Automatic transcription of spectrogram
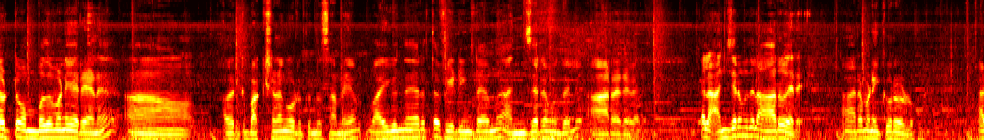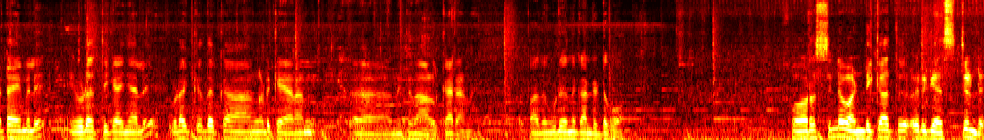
തൊട്ട് ഒമ്പത് മണി വരെയാണ് അവർക്ക് ഭക്ഷണം കൊടുക്കുന്ന സമയം. വൈകുന്നേരത്തെ ഫീഡിങ് ടൈം അഞ്ചര മുതൽ ആറര വരെ. അല്ല അഞ്ചര മുതൽ ആറ് വരെ. അര മണിക്കൂറേ ഉള്ളൂ. ആ ടൈമിൽ ഇവിടെ എത്തിക്കഴിഞ്ഞാൽ ഇവിടേക്ക് ഇതൊക്കെ അങ്ങോട്ട് കയറാൻ നിൽക്കുന്ന ആൾക്കാരാണ്. അപ്പോൾ അതും കൂടി ഒന്ന് കണ്ടിട്ട് പോകാം ഫോറസ്റ്റിന്റെ വണ്ടിക്കകത്ത് ഒരു ഗസ്റ്റ് ഉണ്ട്.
